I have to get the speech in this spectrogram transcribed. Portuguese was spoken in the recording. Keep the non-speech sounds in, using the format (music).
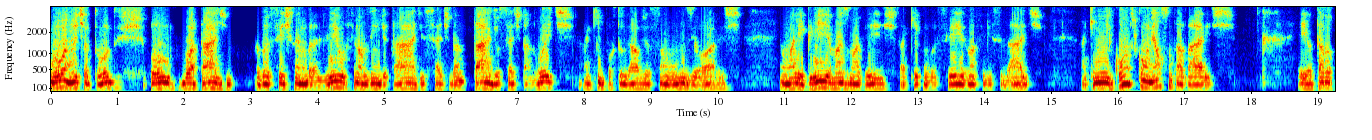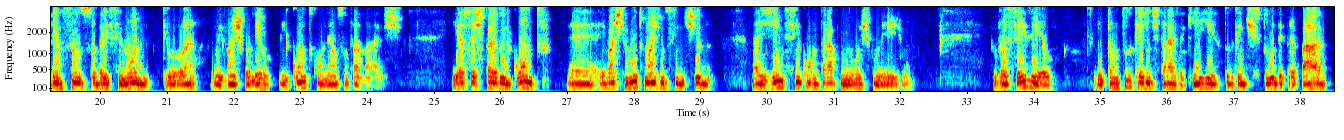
Boa noite a todos, ou boa tarde para vocês que estão no Brasil, finalzinho de tarde, sete da tarde ou sete da noite. Aqui em Portugal já são 11 horas. É uma alegria, mais uma vez, estar aqui com vocês, uma felicidade. Aqui no Encontro com o Nelson Tavares. Eu estava pensando sobre esse nome que o Ivan, escolheu, Encontro com o Nelson Tavares. E essa história do encontro, é, eu acho que é muito mais no sentido da gente se encontrar conosco mesmo, vocês e eu. Então, tudo que a gente traz aqui, tudo que a gente estuda e prepara,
